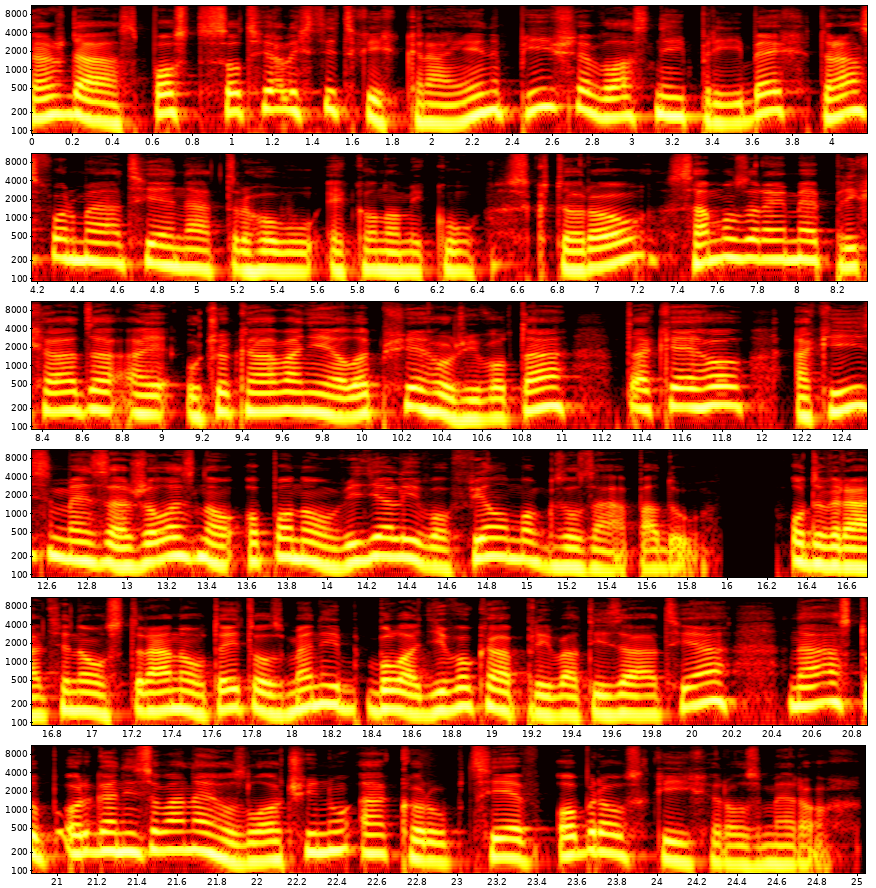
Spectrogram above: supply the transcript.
Každá z postsocialistických krajín píše vlastný príbeh transformácie na trhovú ekonomiku, s ktorou samozrejme prichádza aj očakávanie lepšieho života, takého, aký sme za železnou oponou videli vo filmoch zo západu. Odvrátenou stranou tejto zmeny bola divoká privatizácia, nástup organizovaného zločinu a korupcie v obrovských rozmeroch.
